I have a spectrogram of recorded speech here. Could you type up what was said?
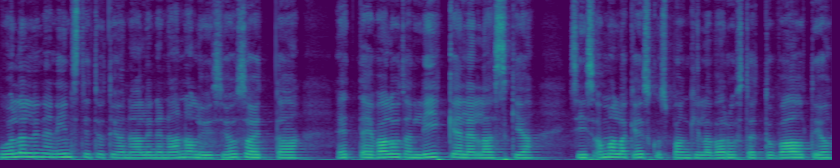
Huolellinen institutionaalinen analyysi osoittaa, ettei valuutan liikkeelle laskija siis omalla keskuspankilla varustettu valtio,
